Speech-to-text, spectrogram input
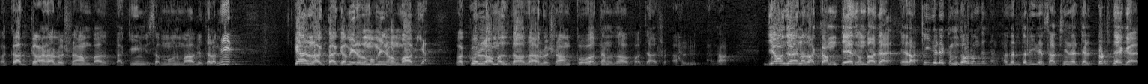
وقد کان علی الشام بعد تحکیم یسمون معاویہ الامیر کہنے لگ پا کہ امیر المومنین ہن معاویہ وکل مزداد اہل الشام قوت ضعف جاش اہل العراق ਜਿਉਂ ਜਿਉਂ ਇਹਨਾਂ ਦਾ ਕੰਮ ਤੇਜ਼ ਹੁੰਦਾ ਜਾਏ ਇਰਾਕੀ ਜਿਹੜੇ ਕਮਜ਼ੋਰ ਹੁੰਦੇ ਜਾਣ ਹਜ਼ਰਤ ਅਲੀ ਦੇ ਸਾਥੀਆਂ ਦਾ ਦਿਲ ਟੁੱਟਦੇ ਗਏ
